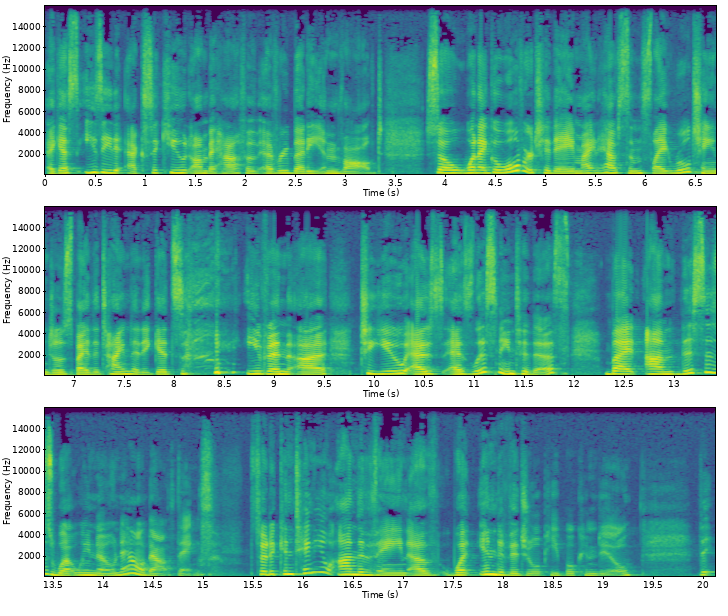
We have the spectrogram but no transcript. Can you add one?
I guess, easy to execute on behalf of everybody involved. So, what I go over today might have some slight rule changes by the time that it gets even uh, to you as as listening to this. But um, this is what we know now about things. So, to continue on the vein of what individual people can do, the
